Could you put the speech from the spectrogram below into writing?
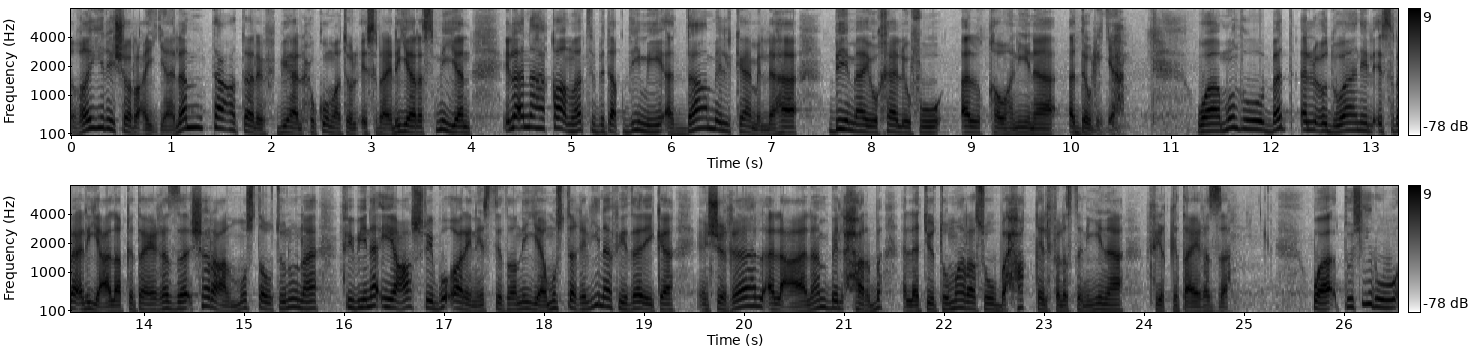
غير شرعية لم تعترف بها الحكومة الإسرائيلية رسميا إلا أنها قامت بتقديم الدعم الكامل لها بما يخالف القوانين الدولية. ومنذ بدء العدوان الإسرائيلي على قطاع غزة شرع المستوطنون في بناء عشر بؤر استيطانية مستغلين في ذلك انشغال العالم بالحرب التي تمارس بحق الفلسطينيين في قطاع غزة. وتشير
